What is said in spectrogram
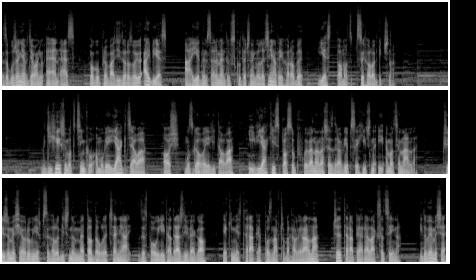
Zaburzenia w działaniu ENS mogą prowadzić do rozwoju IBS, a jednym z elementów skutecznego leczenia tej choroby jest pomoc psychologiczna. W dzisiejszym odcinku omówię, jak działa oś mózgowo-jelitowa i w jaki sposób wpływa na nasze zdrowie psychiczne i emocjonalne. Przyjrzymy się również psychologicznym metodom leczenia zespołu jelita drażliwego, jakim jest terapia poznawczo-behawioralna czy terapia relaksacyjna. I dowiemy się,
